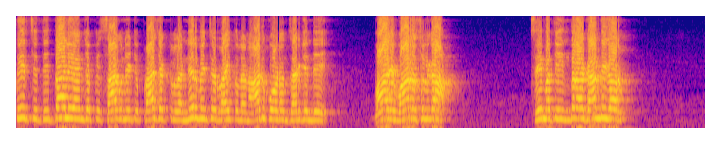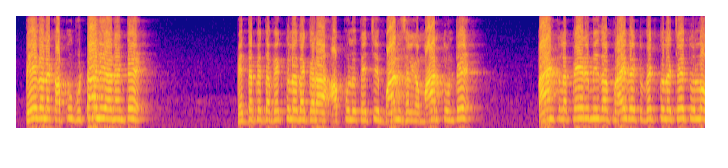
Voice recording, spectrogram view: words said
తీర్చిదిద్దాలి అని చెప్పి సాగునీటి ప్రాజెక్టులను నిర్మించి రైతులను ఆదుకోవడం జరిగింది. వారి వారసులుగా శ్రీమతి ఇందిరాగాంధీ గారు పేదలకు అప్పు పుట్టాలి అని అంటే పెద్ద పెద్ద వ్యక్తుల దగ్గర అప్పులు తెచ్చి బానిసలుగా మారుతుంటే బ్యాంకుల పేరు మీద ప్రైవేటు వ్యక్తుల చేతుల్లో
